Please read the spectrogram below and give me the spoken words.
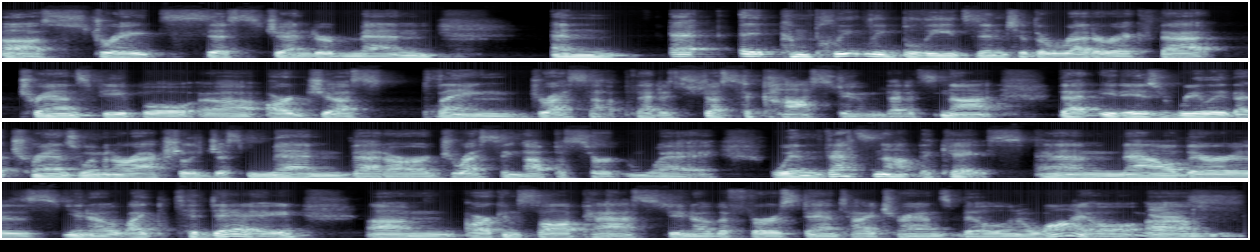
uh, straight cisgender men. And it, completely bleeds into the rhetoric that trans people uh, are just playing dress up, that it's just a costume, that it's not, that it is really that trans women are actually just men that are dressing up a certain way, when that's not the case. And now there is, you know, like today, um, Arkansas passed, you know, the first anti trans bill in a while. Um, Yes.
